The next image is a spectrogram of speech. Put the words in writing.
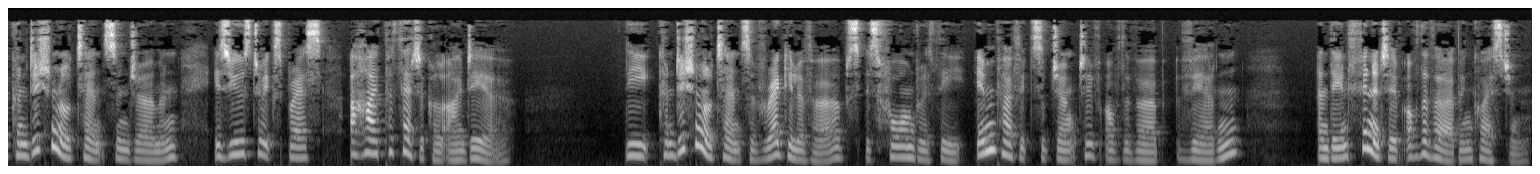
The conditional tense in German is used to express a hypothetical idea. The conditional tense of regular verbs is formed with the imperfect subjunctive of the verb werden and the infinitive of the verb in question.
